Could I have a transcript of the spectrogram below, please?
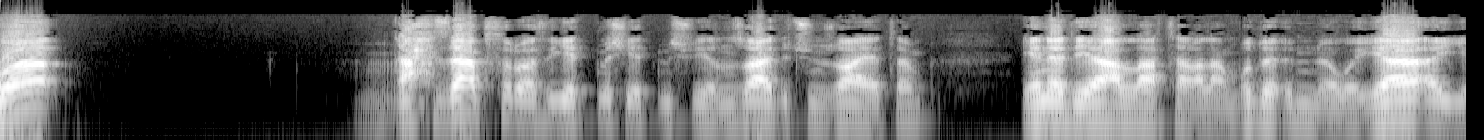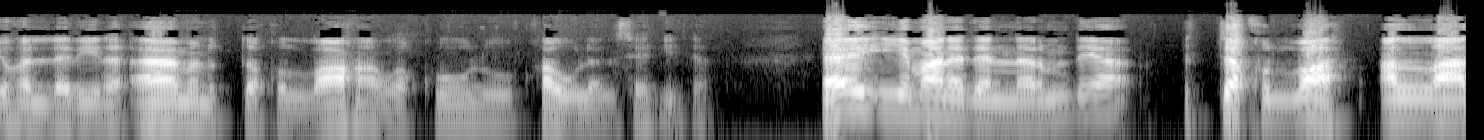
We Ahzab suresi 70 71-nji aýat, 3-nji aýatam ýene diýýär Allah tagala bu da ümmegi, ýa eýýuhellezina amanuttaqullaha we qulu qawlan sedida. Eý iman edenlerim diýýär, Ittakullah, Allaha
